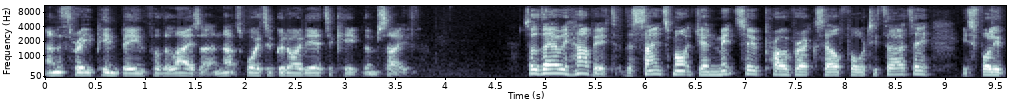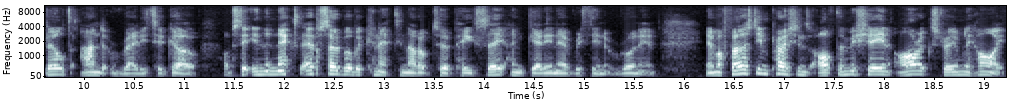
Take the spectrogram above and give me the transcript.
and the 3 pin being for the laser and that's why it's a good idea to keep them safe. So there we have it, the SainSmart Genmitsu Prover XL 4030 is fully built and ready to go. Obviously in the next episode we'll be connecting that up to a PC and getting everything running. Now my first impressions of the machine are extremely high.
